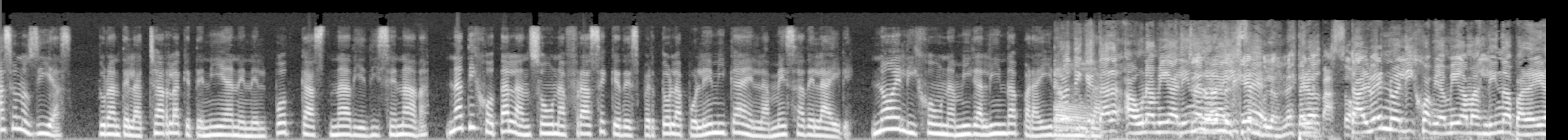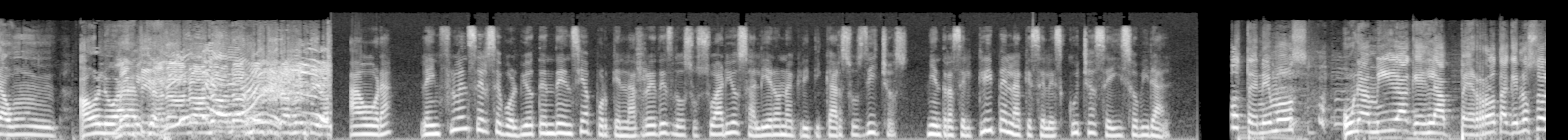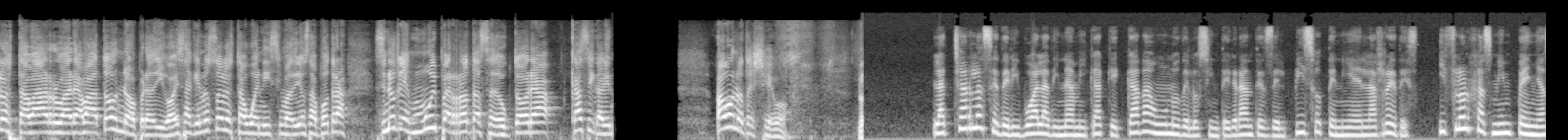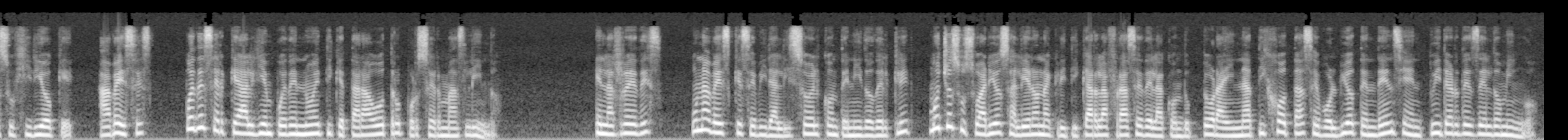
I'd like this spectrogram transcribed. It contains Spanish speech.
Hace unos días, durante la charla que tenían en el podcast Nadie dice nada, Nati J lanzó una frase que despertó la polémica en la mesa del aire. No elijo una amiga linda para ir No a un etiquetar lugar. a una amiga linda, Estoy no la dando hice, ejemplos, no es que pero me pasó. tal vez no elijo a mi amiga más linda para ir a un, a un lugar Mentira, al no, que... no, no, no, es mentira, es mentira. Ahora, la influencer se volvió tendencia porque en las redes los usuarios salieron a criticar sus dichos, mientras el clip en la que se le escucha se hizo viral. Todos tenemos una amiga que es la perrota, que no solo está bárbara, va, todos no, pero digo, esa que no solo está buenísima, diosa potra, sino que es muy perrota, seductora, casi caliente. A vos no te llevo. La charla se derivó a la dinámica que cada uno de los integrantes del piso tenía en las redes, y Flor Jazmín Peña sugirió que, a veces, puede ser que alguien puede no etiquetar a otro por ser más lindo. En las redes, una vez que se viralizó el contenido del clip, muchos usuarios salieron a criticar la frase de la conductora y Nati J se volvió tendencia en Twitter desde el domingo.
